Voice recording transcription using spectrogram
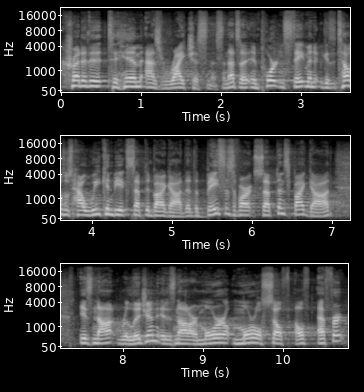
credited it to him as righteousness. And that's an important statement because it tells us how we can be accepted by God. That the basis of our acceptance by God is not religion, it is not our moral, moral self effort.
